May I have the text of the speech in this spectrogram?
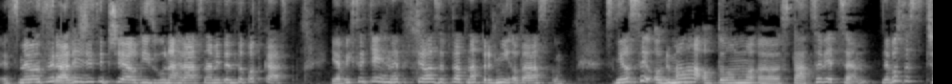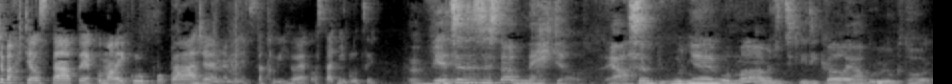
Jsme moc rádi, že jsi přijal výzvu nahrát s námi tento podcast. Já bych se tě hned chtěla zeptat na první otázku. Snil jsi odmala o tom uh, stát se vědcem? Nebo jsi třeba chtěl stát jako malý kluk popelářem nebo něco takového, jako ostatní kluci? Vědcem jsem se stát nechtěl. Já jsem původně odmala vždycky říkal, já budu doktor.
